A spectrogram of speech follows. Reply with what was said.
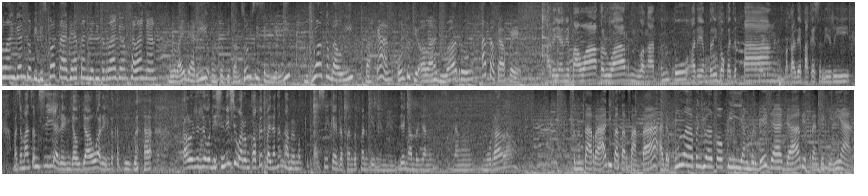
Pelanggan kopi biskota datang dari beragam kalangan, mulai dari untuk dikonsumsi sendiri, dijual kembali, bahkan untuk diolah di warung atau kafe. Ada yang dibawa keluar juga nggak tentu, ada yang beli bawa ke Jepang, bakal dia pakai sendiri. Macam-macam sih, ada yang jauh-jauh, ada yang dekat juga. Kalau di, di sini sih warung kopi banyak kan ngambil sama kita sih kayak depan-depan gini nih. Dia ngambil yang yang murah lah. Sementara di Pasar Santa ada pula penjual kopi yang berbeda dari tren kekinian.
